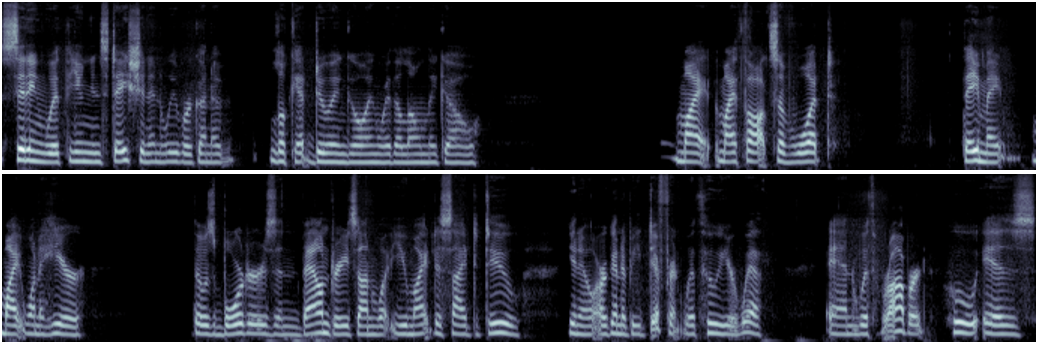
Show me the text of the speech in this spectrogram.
sitting with Union Station and we were going to look at doing Going Where the Lonely Go, my, my thoughts of what they may, might want to hear, those borders and boundaries on what you might decide to do, you know, are going to be different with who you're with. And with Robert, who is,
